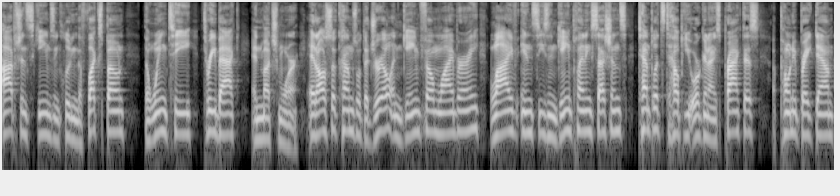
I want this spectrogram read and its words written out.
option schemes including the flex bone, the wing tee, three back, and much more. It also comes with a drill and game film library, live in season game planning sessions, templates to help you organize practice, opponent breakdown,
